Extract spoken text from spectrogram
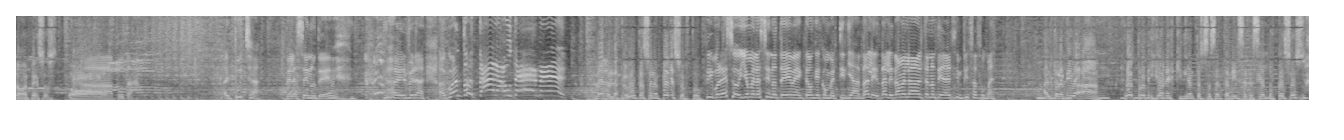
No, en pesos. Ah, puta. Ay, pucha, me la sé en UTM. A ver, espera, ¿a cuánto está? No, pues las preguntas son en pesos, po. Sí, por eso yo me la sé en UTM, tengo que convertir ya. Dale, dale, dame la alternativa, a ver si empieza a sumar. Alternativa A, 4.560.700 pesos.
